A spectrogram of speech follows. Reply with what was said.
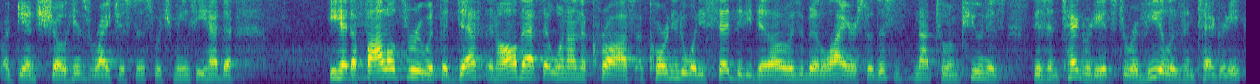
again show his righteousness, which means he had to he had to follow through with the death and all that that went on the cross according to what he said that he did. Otherwise, he'd been a liar. So this is not to impugn his, his integrity, it's to reveal his integrity.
